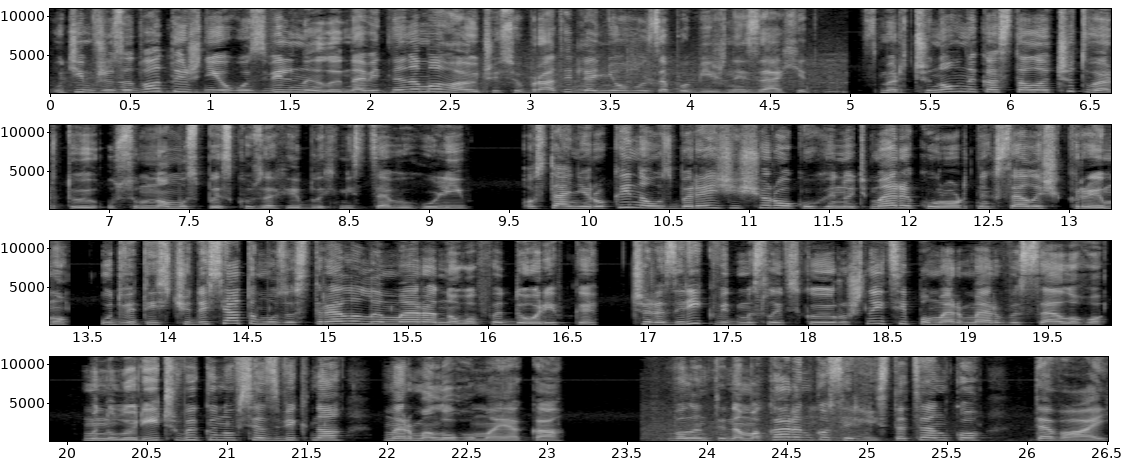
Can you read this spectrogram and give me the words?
Утім, вже за два тижні його звільнили, навіть не намагаючись обрати для нього запобіжний захід. Смерть чиновника стала четвертою у сумному списку загиблих місцевих гулів. Останні роки на узбережжі щороку гинуть мери курортних селищ Криму. У 2010-му застрелили мера Новофедорівки. Через рік від мисливської рушниці помер мер Веселого. Минулоріч викинувся з вікна мер Малого Маяка. Валентина Макаренко, Сергій Стеценко, ТВАЙ.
